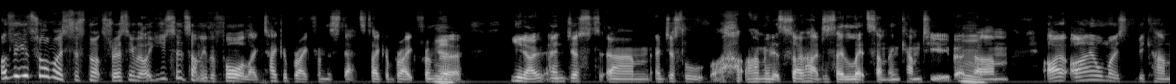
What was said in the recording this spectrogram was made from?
I think it's almost just not stressing But Like you said something before, like take a break from the stats, take a break from Yeah. the, you know, and just um and just. I mean, it's so hard to say let something come to you, but Mm. um, I I almost become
